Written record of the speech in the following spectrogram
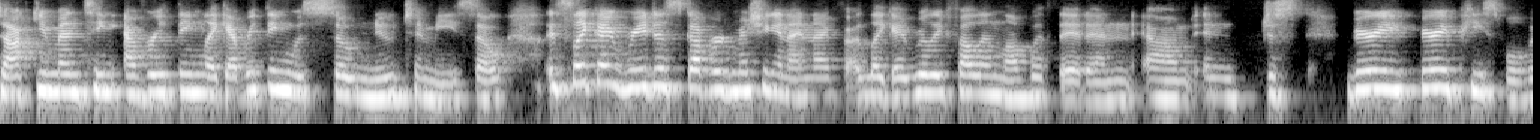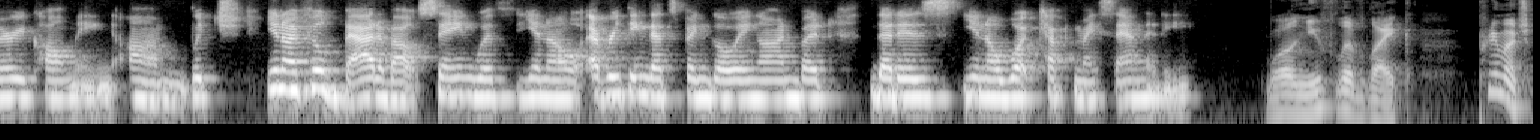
documenting everything. Like everything was so new to me. So it's like I rediscovered Michigan and I like I really fell in love with it and um, and just very very peaceful, very calming. Um, which you know I feel bad about saying with you know everything that's been going on, but that is you know what kept my sanity. Well, and you've lived like pretty much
